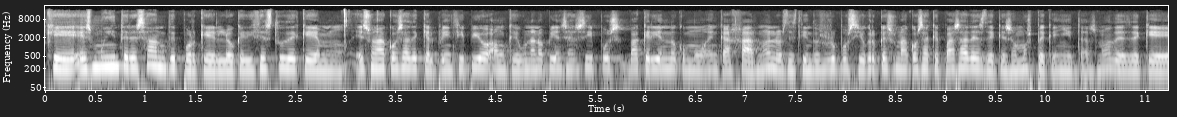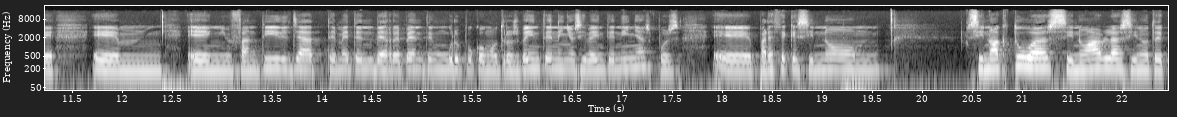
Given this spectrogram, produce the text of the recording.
que es muy interesante porque lo que dices tú de que mm, es una cosa de que al principio, aunque una no piense así, pues va queriendo como encajar ¿no? en los distintos grupos. Y yo creo que es una cosa que pasa desde que somos pequeñitas, ¿no? desde que em, en infantil ya te meten de repente en un grupo con otros 20 niños y 20 niñas, pues eh, parece que si no si no actúas, si no hablas, si no te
